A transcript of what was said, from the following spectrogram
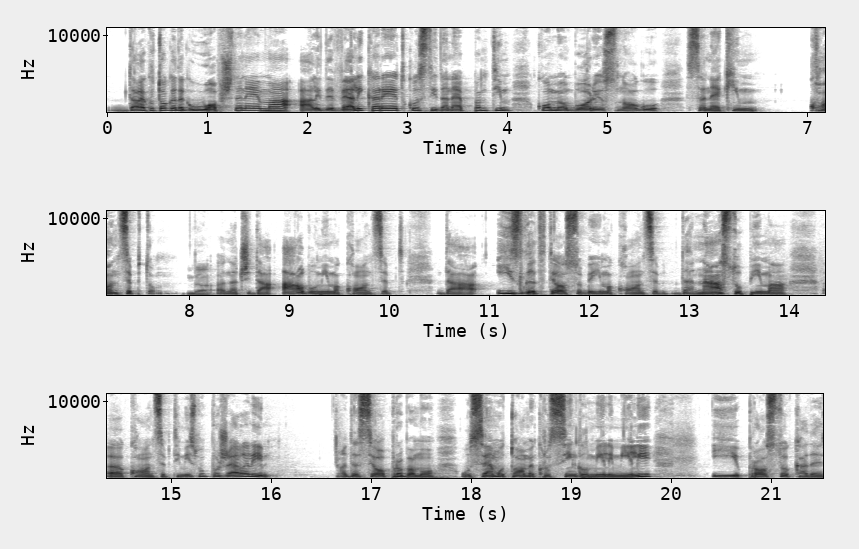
daleko toga da ga uopšte nema, da. ali da je velika redkost i da ne pamtim kome oborio s nogu sa nekim konceptom. Da. Znači da album ima koncept, da izgled te osobe ima koncept, da nastup ima uh, koncept. I mi smo poželeli da se oprobamo u svemu tome kroz single Mili Mili i prosto kada je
